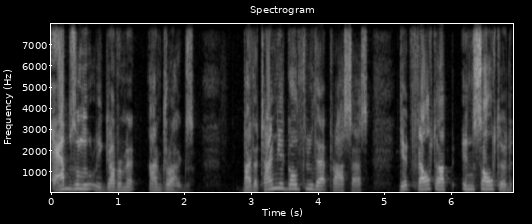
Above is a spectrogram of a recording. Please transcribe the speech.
absolutely government on drugs. By the time you go through that process, get felt up, insulted,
